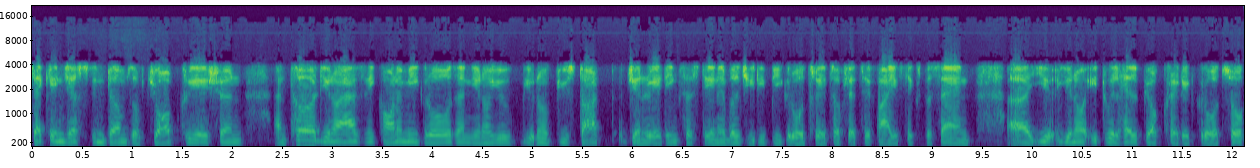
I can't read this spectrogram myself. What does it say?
Second, just in terms of job creation, and third, you know, as the economy grows and you know you you know you start generating sustainable GDP growth rates of let's say five six percent uh, you, you know, it will help your credit growth. So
